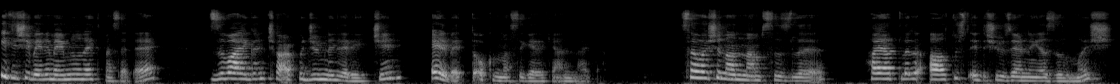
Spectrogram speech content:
bitişi beni memnun etmese de Zweig'ın çarpı cümleleri için elbette okunması gerekenlerden. Savaşın anlamsızlığı, hayatları alt üst edişi üzerine yazılmış,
